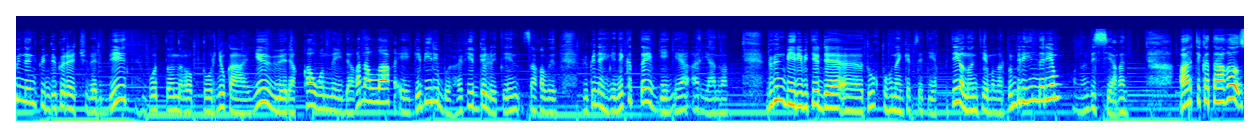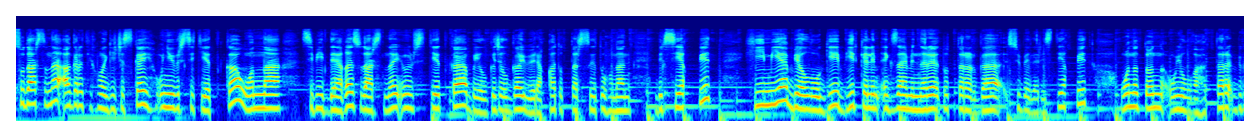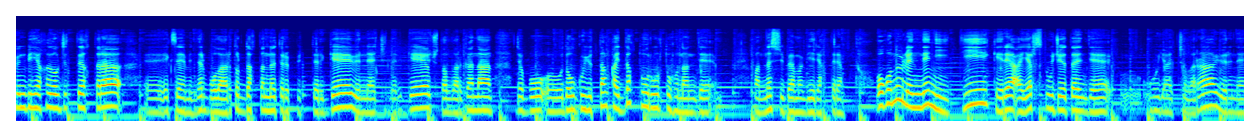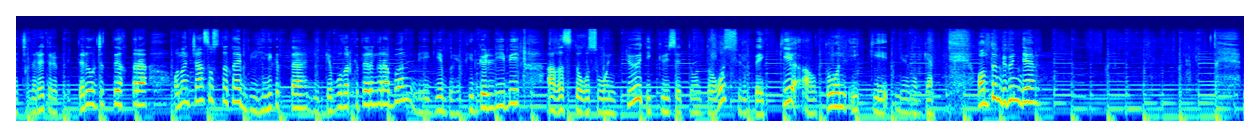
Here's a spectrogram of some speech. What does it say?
күннен күнді көрәтчілер бет, бұттын вторник айы үйерекқа онны идаған Аллах әйге бері бұға фиргел өтен сағалыр. Бүгін әйгені кітті Евгения Арьянова. Бүгін бері бітерде туық туғынан кепсетейік біте, оның темалар бұн білігіндерем, оның біз сияғын. Артикатағы Сударсыны агротехнологической университетка, онна Сибирдегі Сударсыны университетка бұйылғы жылға үйерекқа тұттарсы туғынан білсек бет, химия, биология, тұттарарға сүбелер істек бет, оны тон уйылғағыттар бүгін бейе қығыл жыттықтыра экзамендер болары тұрдақтарына түріппеттерге, өрнәтчілерге, ұчталарға нан, жабу долгуюттан қайдақ тұрур туғынан де манна сүбәмі беректірі. Оғыны үленне нейті, кере аяр студияда де уячылара, үйренәчілері түріппеттер ылжыттықтыра, onun час ұстата бейіні кітта бірге болар кітерін ғырабын, бейге бұхы фиргөлі ағыз 914-219 сүрбәкке 612 нөмірге. Онтын бүгінде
